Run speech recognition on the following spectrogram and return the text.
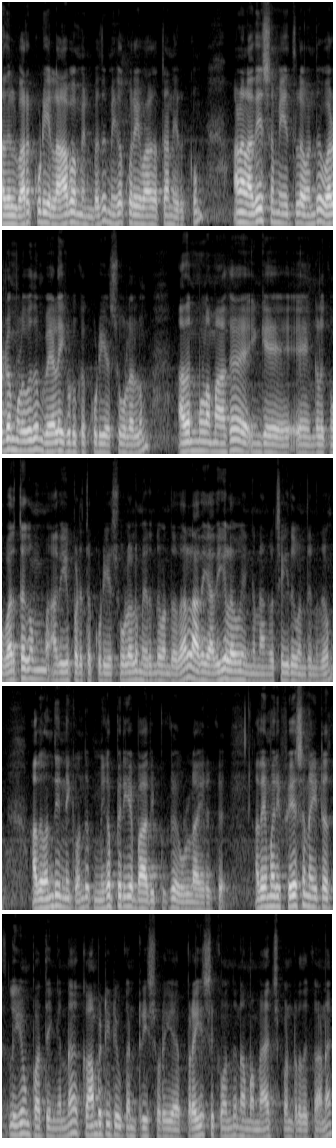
அதில் வரக்கூடிய லாபம் என்பது மிக குறைவாகத்தான் இருக்கும். ஆனால் அதே சமயத்தில் வந்து வருடம் முழுவதும் வேலை கொடுக்கக்கூடிய சூழலும் அதன் மூலமாக இங்கே எங்களுக்கு வர்த்தகம் அதிகப்படுத்தக்கூடிய சூழலும் இருந்து வந்ததால் அதை அதிக அளவு இங்கே நாங்கள் செய்து வந்திருந்தோம். அது வந்து இன்றைக்கி வந்து மிகப்பெரிய பாதிப்புக்கு உள்ளாயிருக்கு. அதே மாதிரி ஃபேஷன் ஐட்டத்துலேயும் பார்த்திங்கன்னா காம்படிட்டிவ் கண்ட்ரீஸுடைய ப்ரைஸுக்கு வந்து நம்ம மேட்ச் பண்ணுறதுக்கான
